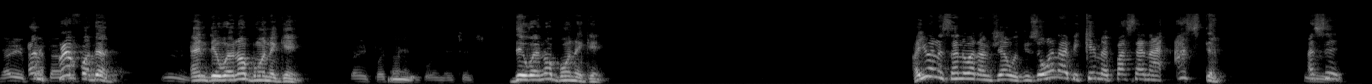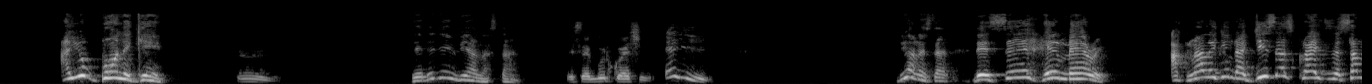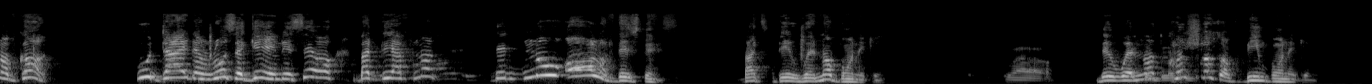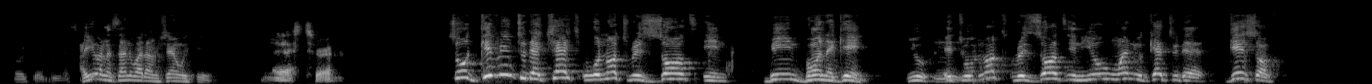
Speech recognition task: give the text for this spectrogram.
Very and pray for them, Mm. and they were not born again. Very important Mm. people in the church. They were not born again. Are you understanding what I'm sharing with you? So when I became a pastor and I asked them, I Mm. said, Are you born again? Mm. They didn't even understand. It's a good question. Hey, Do you understand? They say, Hail Mary, acknowledging that Jesus Christ is the Son of God who died and rose again. They say, Oh, but they have not, they know all of these things, but they were not born again. wow, They were What not blessing. conscious of being born again. what. Are you understanding what I'm sharing with you? Yes, sir. So giving to the church will not result in being born again. You Mm. it will not result in you when you get to the gates of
